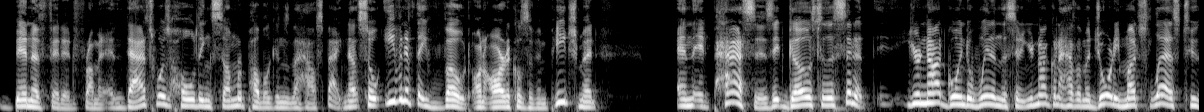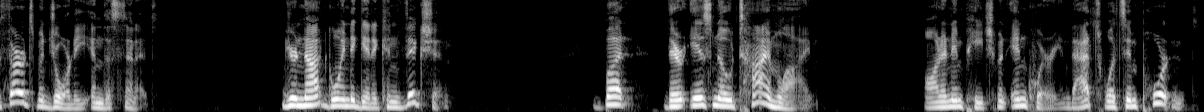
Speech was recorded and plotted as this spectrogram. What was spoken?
benefited from it. And that's what's holding some Republicans in the House back. Now, so even if they vote on articles of impeachment and it passes, it goes to the Senate, you're not going to win in the Senate. You're not going to have a majority, much less two thirds majority in the Senate. You're not going to get a conviction. But there is no timeline on an impeachment inquiry. And that's what's important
